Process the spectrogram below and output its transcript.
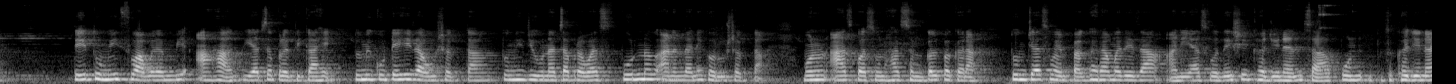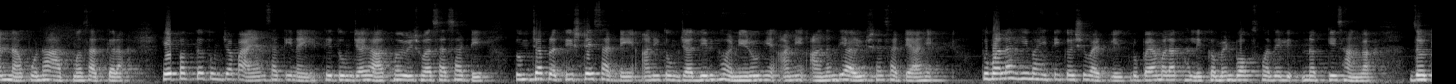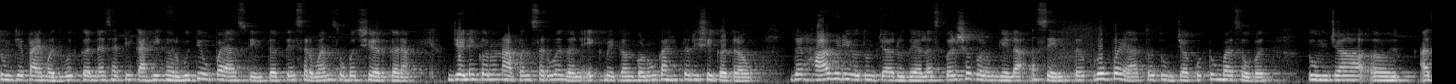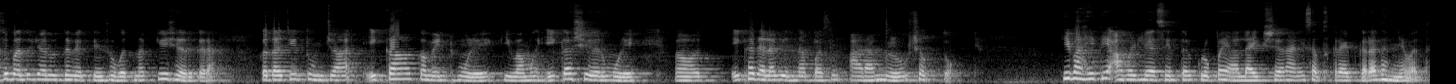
ते तुम्ही स्वावलंबी आहात याचं प्रतीक आहे. तुम्ही कुठेही जाऊ शकता. तुम्ही जीवनाचा प्रवास पूर्ण आनंदाने करू शकता. म्हणून आजपासून हा संकल्प करा. तुमच्या स्वयंपाकघरामध्ये जा आणि या स्वदेशी खजिन्यांचा पुन खजिन्यांना पुन्हा आत्मसात करा. हे फक्त तुमच्या पायांसाठी नाही ते तुमच्या आत्मविश्वासासाठी तुमच्या प्रतिष्ठेसाठी आणि तुमच्या दीर्घ निरोगी आणि आनंदी आयुष्यासाठी आहे. तुम्हाला ही माहिती कशी वाटली? कृपया मला खाली कमेंट बॉक्समध्ये लि- नक्की सांगा. जर तुमचे पाय मजबूत करण्यासाठी काही घरगुती उपाय असतील तर ते सर्वांसोबत शेअर करा. जेणेकरून आपण सर्वजण एकमेकांकडून काहीतरी शिकत राहू. जर हा व्हिडिओ तुमच्या हृदयाला स्पर्श करून गेला असेल तर कृपया तो तुमच्या कुटुंबासोबत तुमच्या आजूबाजूच्या वृद्ध व्यक्तींसोबत नक्की शेअर करा. कदाचित तुमच्या एका कमेंटमुळे किंवा मग एका शेअरमुळे एखाद्याला वेदनापासून आराम मिळू शकतो. ही माहिती आवडली असेल तर कृपया लाईक शेअर आणि सबस्क्राईब करा. धन्यवाद.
